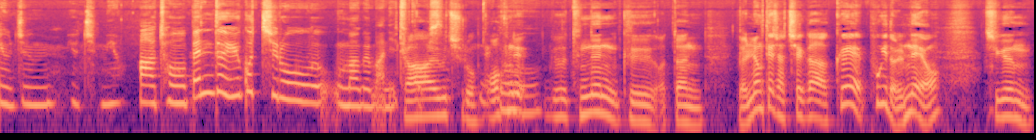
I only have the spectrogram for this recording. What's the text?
요즘, 요즘이요? 아, 저 밴드 1975 음악을 많이 듣고 아, 있어요. 이거 치로. 어, 근데 오. 그 듣는 그 어떤 연령대 자체가 꽤 폭이 넓네요. 지금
